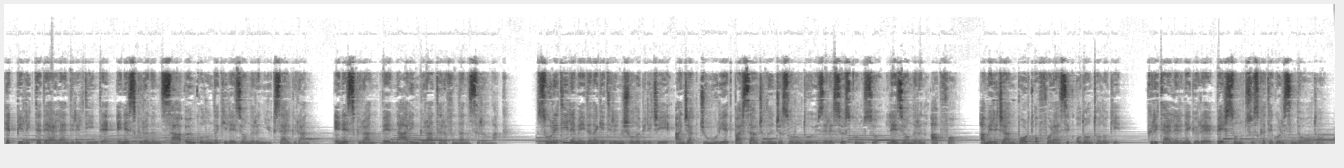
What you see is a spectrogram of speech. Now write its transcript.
hep birlikte değerlendirildiğinde Enes Güran'ın sağ ön kolundaki lezyonların Yüksel Güran, Enes Güran ve Narin Güran tarafından ısırılmak. Suretiyle meydana getirilmiş olabileceği ancak Cumhuriyet Başsavcılığınca sorulduğu üzere söz konusu lezyonların APFO, American Board of Forensic Odontology, kriterlerine göre 5 sonuçsuz kategorisinde olduğu,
